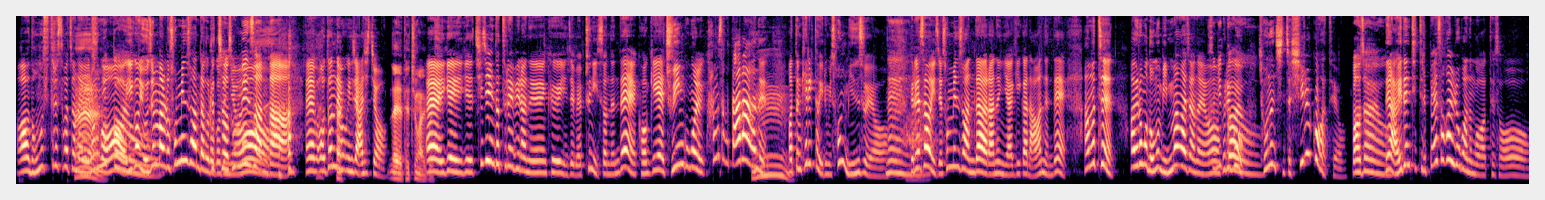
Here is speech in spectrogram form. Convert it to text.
아, 너무 스트레스 받잖아요, 네. 이런 거. 그러니까요. 이거 요즘 말로 손민수 한다 그러거든요. 그쵸 손민수 한다. 네, 어떤 내용인지 아시죠? 네 대충 알고 있어요. 네, 이게 이게 치즈 인더 트랩이라는 그 이제 웹툰이 있었는데 거기에 주인공을 항상 따라하는 음. 어떤 캐릭터 이름이 손민수예요. 네. 그래서 이제 손민수 한다라는 이야기가 나왔는데 아무튼 아 이런 거 너무 민망하잖아요. 그니까요. 그리고 저는 진짜 싫을 것 같아요. 맞아요. 내 identity를 뺏어가려고 하는 것 같아서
